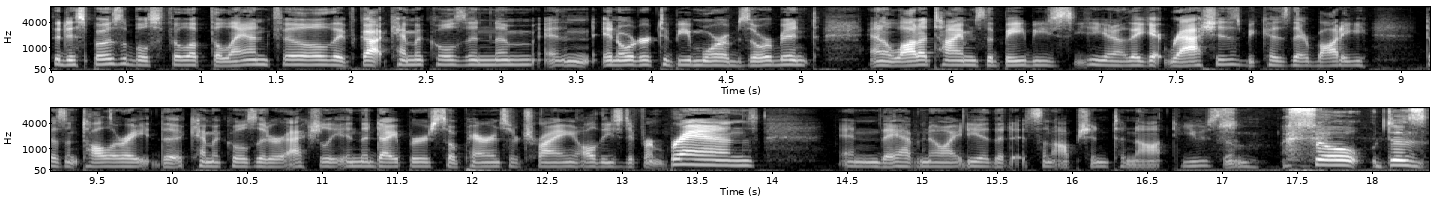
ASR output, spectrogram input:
the disposables fill up the landfill, they've got chemicals in them, and in order to be more absorbent, and a lot of times the babies, you know, they get rashes because their body doesn't tolerate the chemicals that are actually in the diapers. So parents are trying all these different brands, and they have no idea that it's an option to not use them. So does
